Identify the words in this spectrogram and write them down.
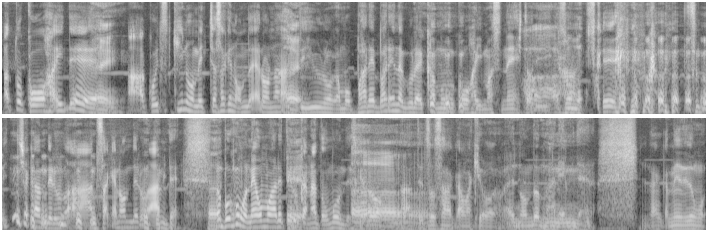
あと後輩で、はい、ああこいつ昨日めっちゃ酒飲んだやろなっていうのがもうバレバレなぐらい噛む後輩いますね一人。あそうなんですか、えー、めっちゃ噛んでるわ酒飲んでるわみたいな、まあ、僕もね思われてるかなと思うんですけど「あ哲夫さんあかんわ今日飲んどんなね」みたいな。なんかねでも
